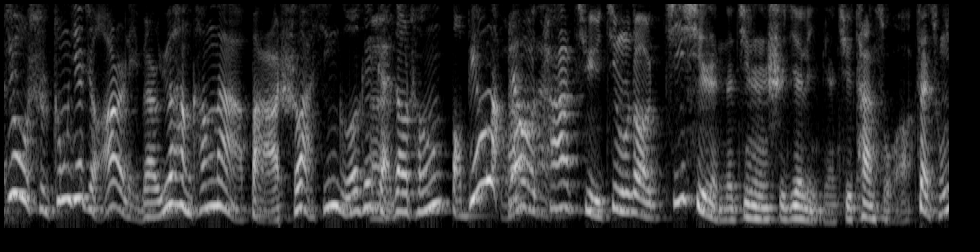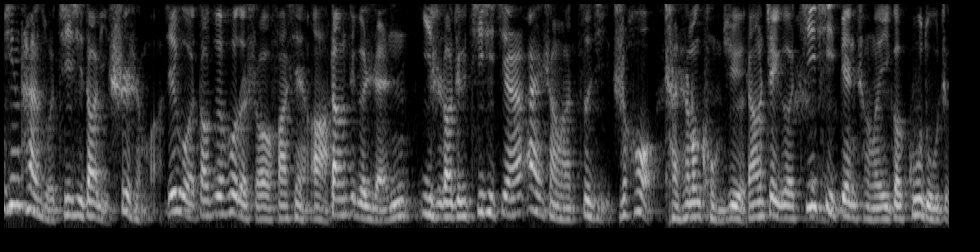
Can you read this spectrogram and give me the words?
就是《终结者二》里边，约翰康纳把施瓦辛格给改造成保镖了，然后他去进入到机器人的精神世界里面去探索，再重新探索机器到底是什么。结果到最后的时候，发现啊，当这个人意识到这个机器竟然爱上了自己之后，产生了恐惧，然后这个机器变成了一个孤独者。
